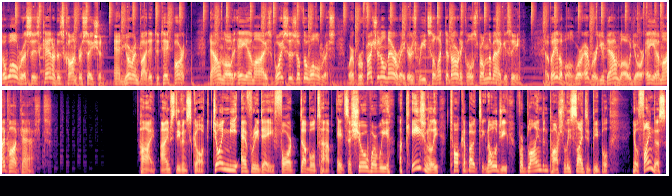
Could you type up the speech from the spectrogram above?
The Walrus is Canada's conversation, and you're invited to take part. Download AMI's Voices of the Walrus, where professional narrators read selected articles from the magazine. Available wherever you download your AMI podcasts. Hi, I'm Steven Scott. Join me every day for Double Tap. It's a show where we occasionally talk about technology for blind and partially sighted people. You'll find us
